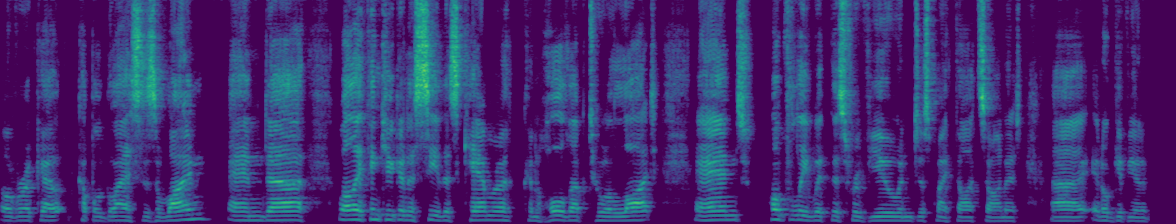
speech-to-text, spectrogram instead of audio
over a couple of glasses of wine. And uh, well, I think you're going to see this camera can hold up to a lot. And hopefully with this review and just my thoughts on it, uh, it'll give you a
